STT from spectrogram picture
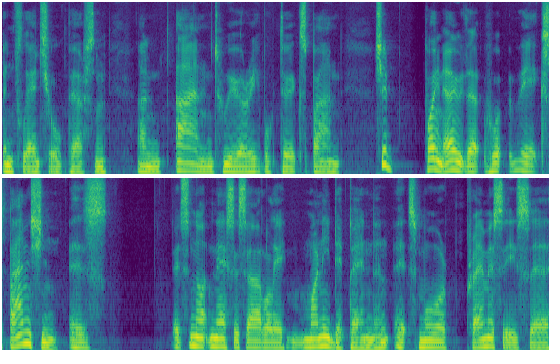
influential person and and we were able to expand. Should point out that the expansion is it's not necessarily money dependent, it's more premises uh,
